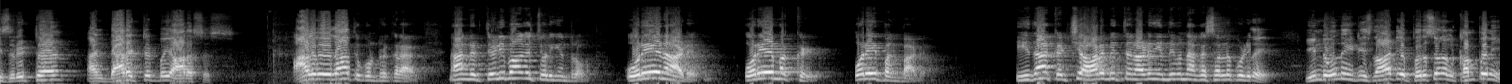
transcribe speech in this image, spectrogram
is written and directed by RSS ஆகவேதான் கொண்டிருக்கிறார். நாங்கள் தெளிவாக சொல்கின்றோம். ஒரே நாடு ஒரே மக்கள் ஒரே பண்பாடு. இதுதான் கட்சி ஆரம்பித்த நாடு என்று நாங்கள் சொல்லக்கூடியது இன்று வந்து it is not a personal company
